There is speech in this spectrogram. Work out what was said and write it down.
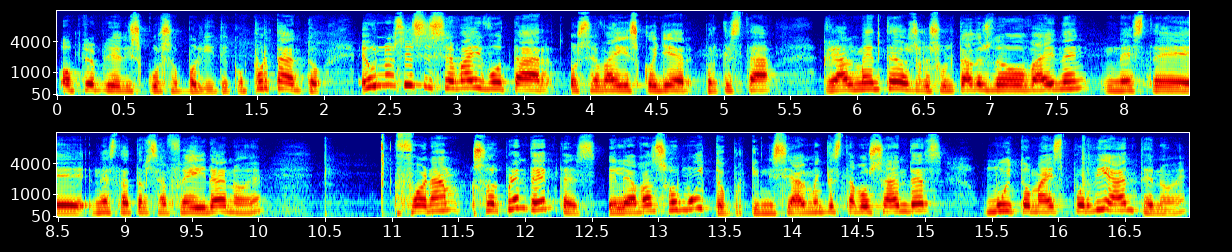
o propio discurso político. Por tanto, eu non sei se se vai votar ou se vai escoller, porque está realmente os resultados do Biden neste nesta terça feira, non é? foran sorprendentes. Ele avanzou moito, porque inicialmente estaba o Sanders moito máis por diante, non é? Eh?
